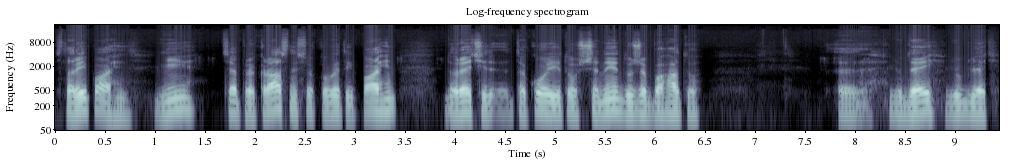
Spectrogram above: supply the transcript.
Старий пагін. Ні, це прекрасний соковитий пагін. До речі, такої товщини дуже багато е, людей люблять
